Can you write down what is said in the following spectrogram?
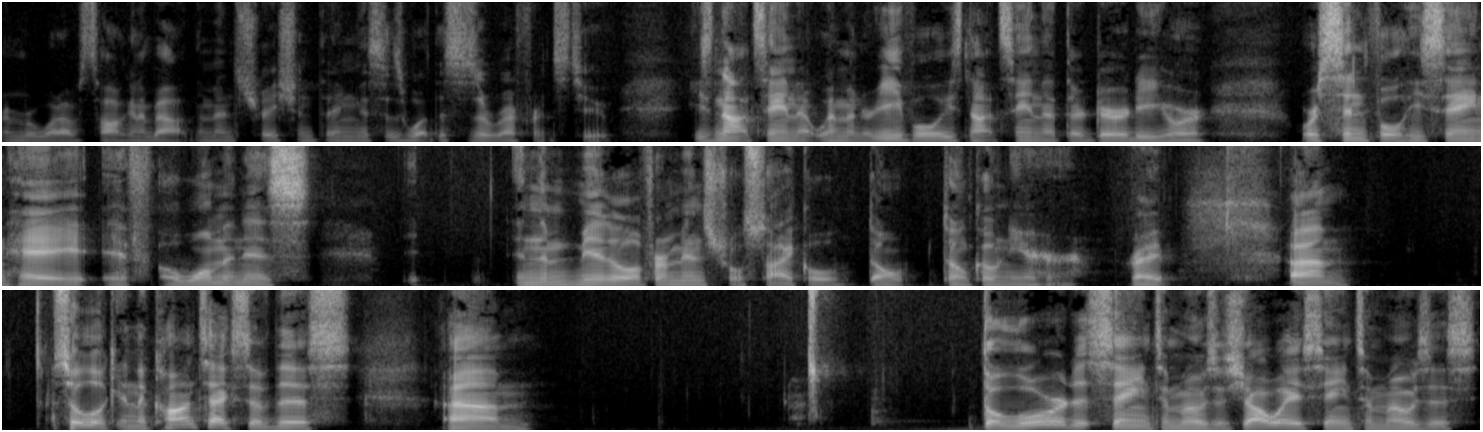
Remember what I was talking about, the menstruation thing? This is what this is a reference to. He's not saying that women are evil. He's not saying that they're dirty or, or sinful. He's saying, hey, if a woman is in the middle of her menstrual cycle, don't, don't go near her, right? Um, so, look, in the context of this, um, the Lord is saying to Moses, Yahweh is saying to Moses,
